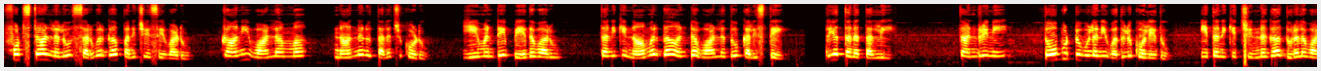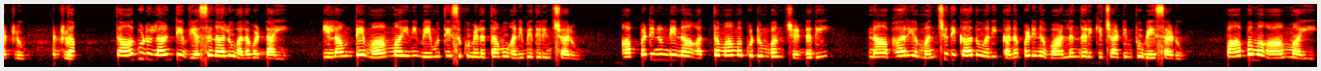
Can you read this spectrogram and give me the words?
ఫుడ్ స్టాళ్ళలో సర్వర్గా పనిచేసేవాడు. కాని వాళ్ళమ్మ నాన్నను తలచుకోడు. ఏమంటే పేదవారు? తనికి నామర్దా అంట వాళ్ళతో కలిస్తే. భార్య తన తల్లి. తండ్రిని తోబుట్టువులని వదులుకోలేదు. ఇతనికి చిన్నగా దురలవాట్లు. తాగుడు లాంటి వ్యసనాలు అలవడ్డాయి. ఇలా ఉంటే మా అమ్మాయిని మేము తీసుకువెళతాము అని బెదిరించారు. అప్పటి నుండి నా అత్తమామ కుటుంబం చెడ్డది. నా భార్య మంచిది కాదు అని కనపడిన వాళ్ళందరికి చాటింపు వేశాడు. పాపమ ఆ అమ్మాయి.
